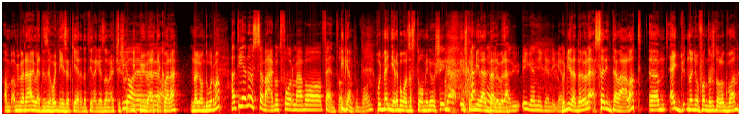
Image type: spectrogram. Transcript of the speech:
am- amiben rá lehet nézni, hogy nézett ki eredetileg ez a meccs, és Ja, hogy mit ja, ja, műveltek ja. vele. Nagyon durva. Hát ilyen összevágott formában fent van a Igen, YouTube-on. hogy mennyire borzasztó a minősége, és hogy mi lett belőle. egyszerű. Igen, igen, igen. Hogy mi lett belőle? Szerintem állat. Egy nagyon fontos dolog van,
